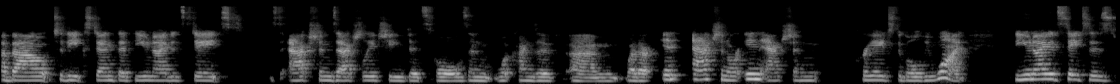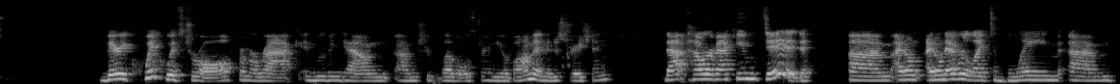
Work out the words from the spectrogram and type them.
about to the extent that the United States actions actually achieved its goals and what kinds of um, whether in action or inaction creates the goal we want. The United States is very quick withdrawal from Iraq and moving down um, troop levels during the Obama administration, that power vacuum did. Um, I don't I don't ever like to blame um,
